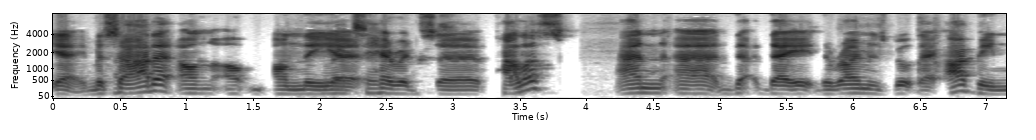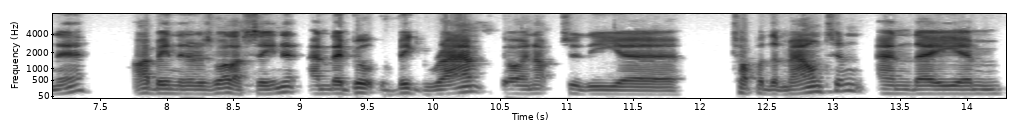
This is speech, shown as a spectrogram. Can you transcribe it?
yeah, Masada on on, the uh, Herod's uh, palace, and uh, they the Romans built that. I've been there. I've been there as well. I've seen it, and they built the big ramp going up to the uh, top of the mountain, and they um,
